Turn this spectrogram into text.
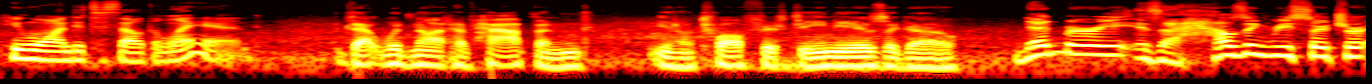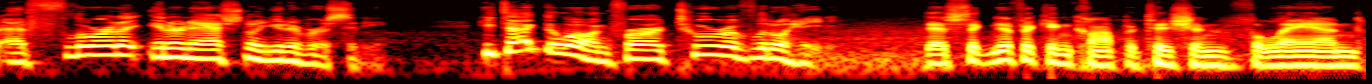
he wanted to sell the land. That would not have happened, you know, 12, 15 years ago. Ned Murray is a housing researcher at Florida International University. He tagged along for our tour of Little Haiti. There's significant competition for land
